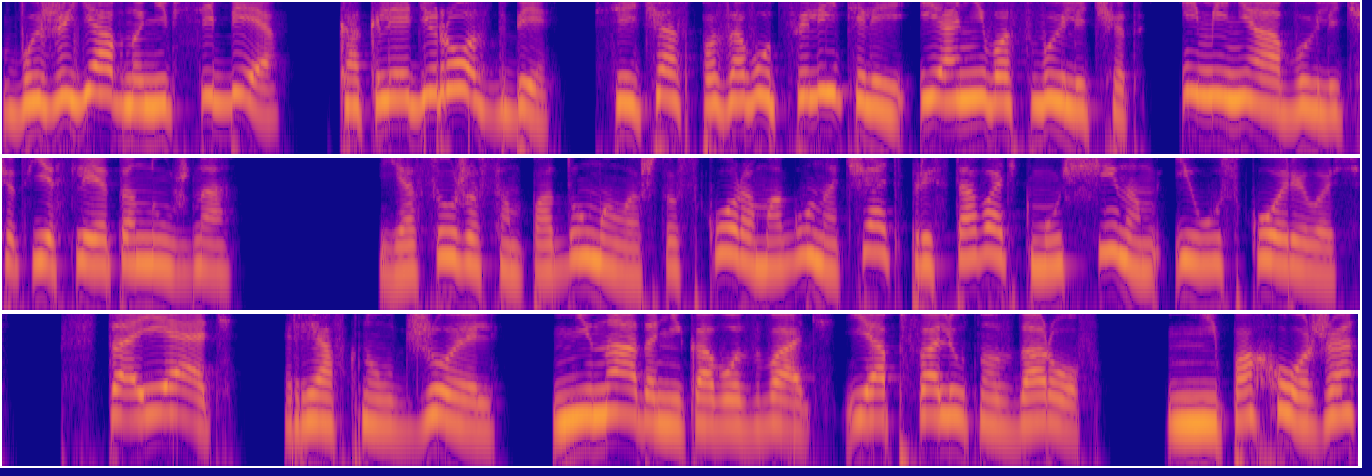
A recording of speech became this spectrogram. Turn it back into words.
«Вы же явно не в себе! Как леди Ростби! Сейчас позову целителей, и они вас вылечат. И меня вылечат, если это нужно!» Я с ужасом подумала, что скоро могу начать приставать к мужчинам, и ускорилась. «Стоять!» — рявкнул Джоэль. «Не надо никого звать, я абсолютно здоров». «Не похоже»,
